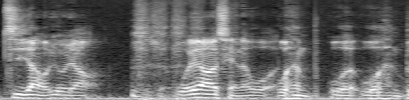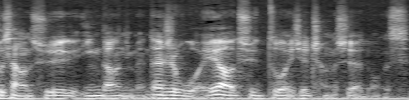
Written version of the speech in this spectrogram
既要又要，就是我也要显得我我很我我很不想去引导你们，但是我又要去做一些城市的东西，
